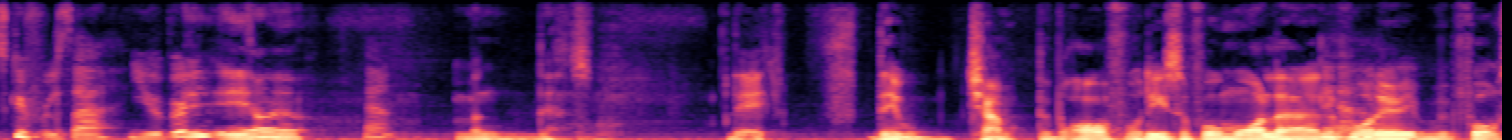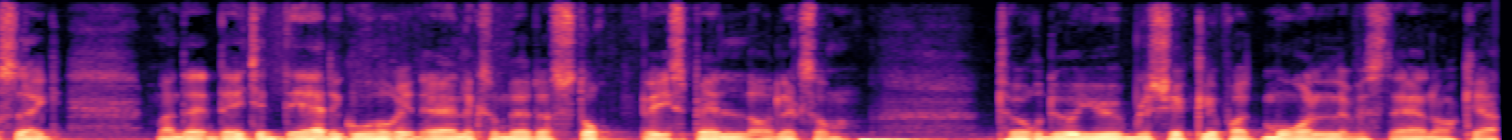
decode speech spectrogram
skuffelse, jubel? Ja, ja. Ja. Men det, det, er, det er jo kjempebra for de som får målet, eller får det for seg. Men det, det er ikke det det går i. Det er liksom det det stopper i spill, og liksom Tør du å juble skikkelig på et mål hvis det er noe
